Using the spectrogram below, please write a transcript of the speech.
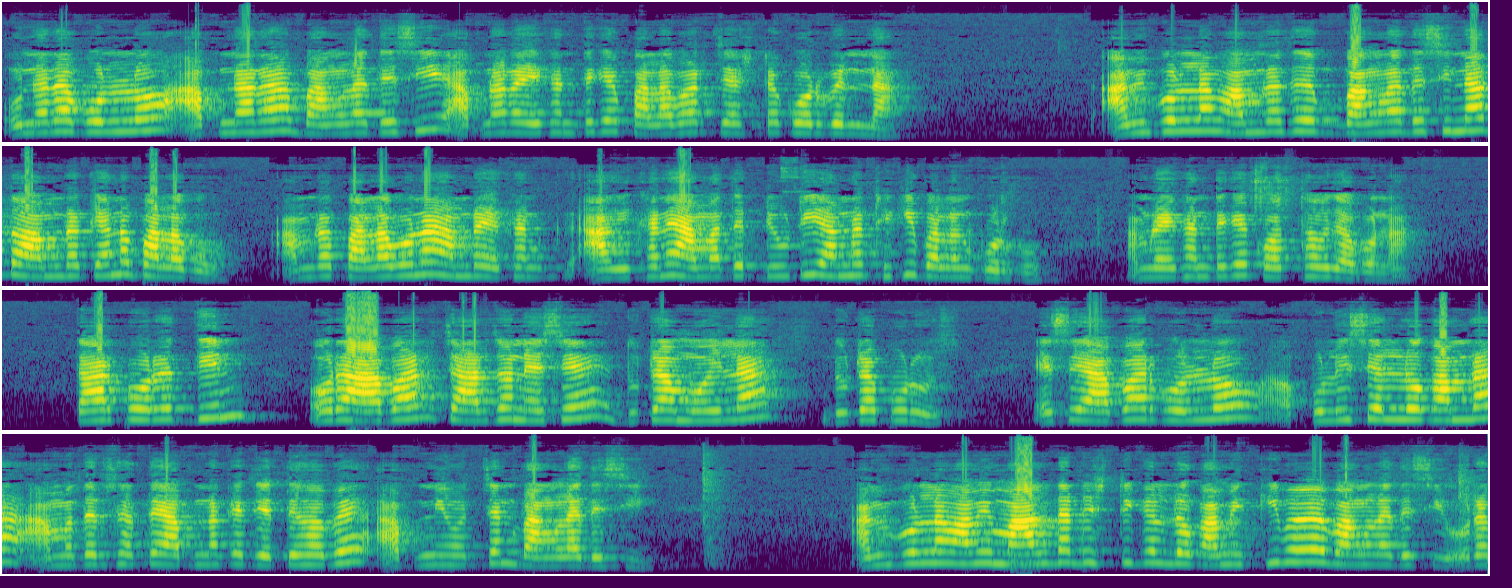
ওনারা বলল, আপনারা বাংলাদেশি, আপনারা এখান থেকে পালাবার চেষ্টা করবেন না। আমি বললাম, আমরা যে বাংলাদেশি না, তো আমরা কেন পালাবো? আমরা পালাবো না, আমরা এখান এখানে আমাদের ডিউটি আমরা ঠিকই পালন করব। আমরা এখান থেকে কোথাও যাব না। তারপরের দিন ওরা আবার চারজন এসে, দুটা মহিলা, দুটা পুরুষ, এসে আবার বলল, পুলিশের লোক আমরা, আমাদের সাথে আপনাকে যেতে হবে, আপনি হচ্ছেন বাংলাদেশি। আমি বললাম, আমি মালদা ডিস্ট্রিক্টের লোক, আমি কীভাবে বাংলাদেশি? ওরা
